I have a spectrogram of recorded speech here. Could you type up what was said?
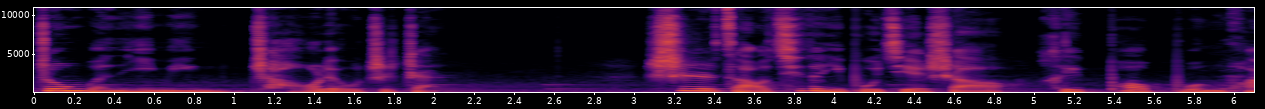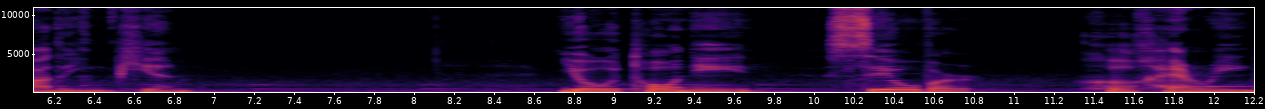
中文译名《潮流之战》，是早期的一部介绍 Hip Hop 文化的影片，由 Tony Silver 和 Henry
